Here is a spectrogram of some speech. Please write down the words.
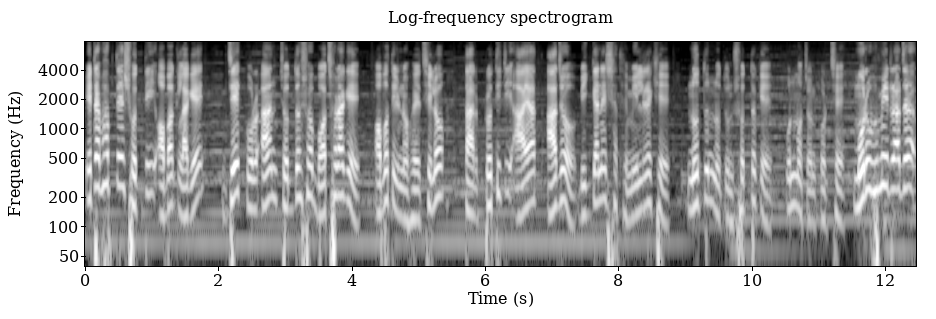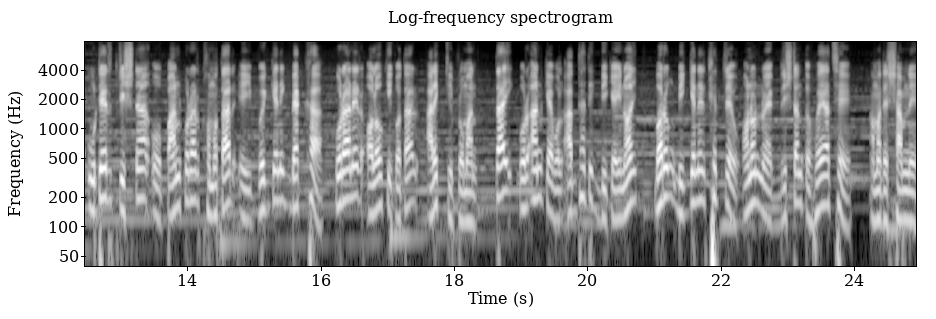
এটা ভাবতে সত্যিই অবাক লাগে যে কোরআন চোদ্দশো বছর আগে অবতীর্ণ হয়েছিল, তার প্রতিটি আয়াত আজও বিজ্ঞানের সাথে মিল রেখে নতুন নতুন সত্যকে উন্মোচন করছে। মরুভূমির রাজা উটের তৃষ্ণা ও পান করার ক্ষমতার এই বৈজ্ঞানিক ব্যাখ্যা কোরআনের অলৌকিকতার আরেকটি প্রমাণ। তাই কোরআন কেবল আধ্যাত্মিক দিকেই নয়, বরং বিজ্ঞানের ক্ষেত্রেও অনন্য এক দৃষ্টান্ত হয়ে আছে আমাদের সামনে।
